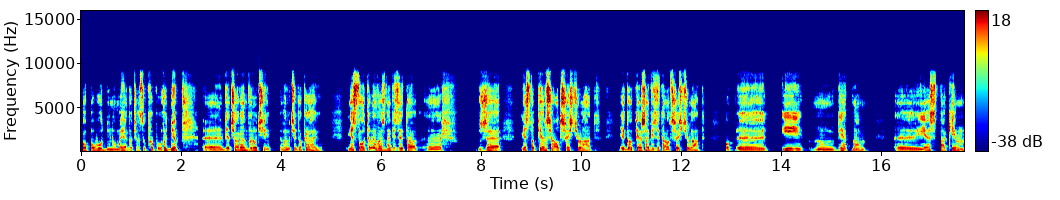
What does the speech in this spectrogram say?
po południu, no mojego czasu po południu, wieczorem wróci, wróci do kraju. Jest to o tyle ważna wizyta, że jest to pierwsza od sześciu lat. Jego pierwsza wizyta od sześciu lat. I mm, Wietnam jest takim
